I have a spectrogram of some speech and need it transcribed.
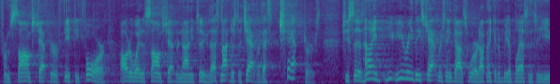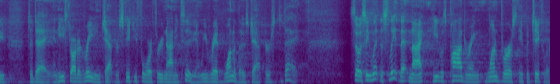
from Psalms chapter 54 all the way to Psalms chapter 92. That's not just a chapter, that's chapters. She said, Honey, you, you read these chapters in God's Word. I think it'll be a blessing to you today. And he started reading chapters 54 through 92, and we read one of those chapters today. So as he went to sleep that night, he was pondering one verse in particular,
